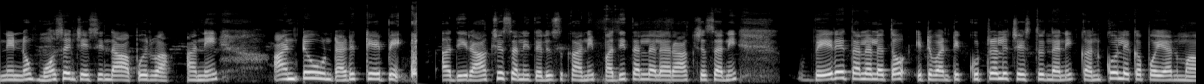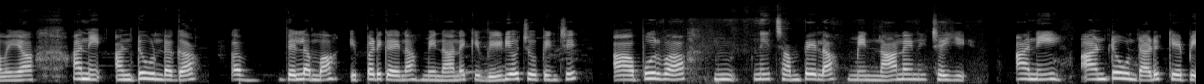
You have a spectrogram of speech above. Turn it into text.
నిన్ను మోసం చేసిందా అపూర్వ అని అంటూ ఉంటాడు కేపీ. అది రాక్షస్ అని తెలుసు కానీ పది తలల రాక్షస్ అని వేరే తలలతో ఇటువంటి కుట్రలు చేస్తుందని కనుక్కోలేకపోయాను మామయ్య అని అంటూ ఉండగా వెళ్ళమ్మా ఇప్పటికైనా మీ నాన్నకి వీడియో చూపించి ఆ అపూర్వ ని చంపేలా మీ నాన్నని చెయ్యి అని అంటూ ఉంటాడు కేపీ.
